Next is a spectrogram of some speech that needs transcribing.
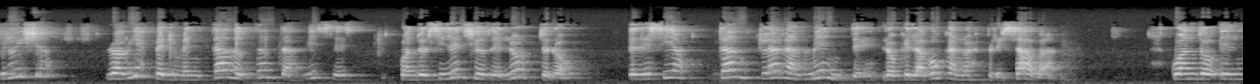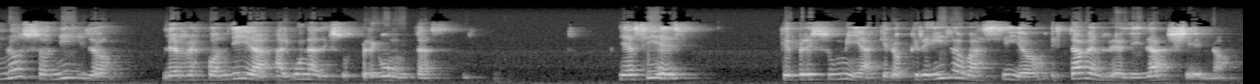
Pero ella lo había experimentado tantas veces cuando el silencio del otro le decía tan claramente lo que la boca no expresaba, cuando el no sonido le respondía alguna de sus preguntas. Y así es que presumía que lo creído vacío estaba en realidad lleno.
